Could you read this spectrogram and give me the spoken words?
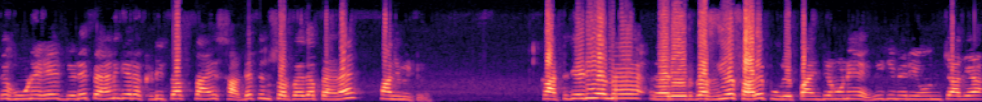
ਤੇ ਹੁਣ ਇਹ ਜਿਹੜੇ ਪਹਿਣਗੇ ਰੱਖੜੀ ਤੱਕ, ਤਾਂ ਇਹ 350 ਰੁਪਏ ਦਾ ਪੈਣਾ ਹੈ 5 ਮੀਟਰ। ਕੱਟ ਜਿਹੜੀ ਹੈ ਮੈਂ ਰੇਟ ਦੱਸਦੀ ਹਾਂ, ਸਾਰੇ ਪੂਰੇ ਪੰਜ ਦੇ ਹੋਣੇ ਇਹ ਵੀ ਜਿਵੇਂ ਰਿਓਨ ਚ ਆ ਗਿਆ,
